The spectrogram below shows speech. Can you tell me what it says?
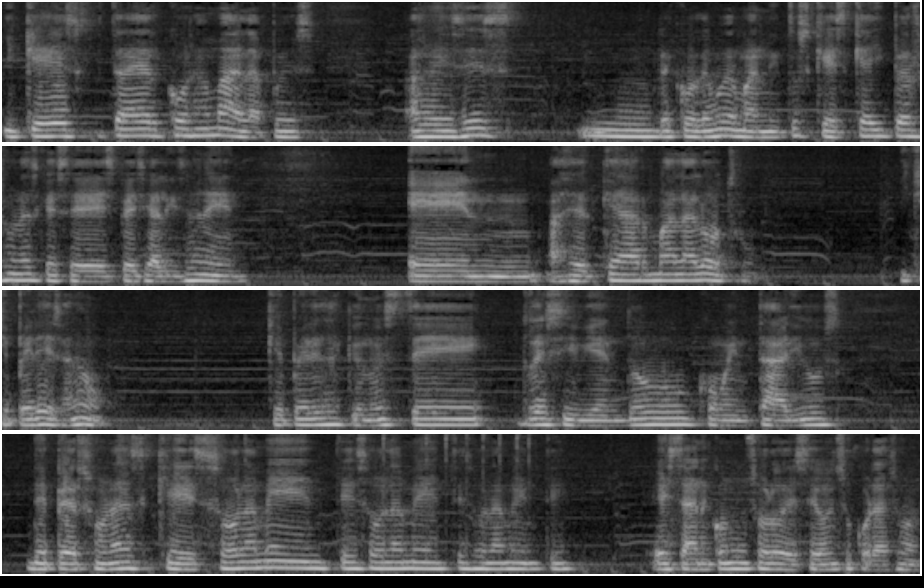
¿Y qué es traer cosa mala? Pues a veces mm, recordemos hermanitos que es que hay personas que se especializan en, en hacer quedar mal al otro. Y qué pereza, ¿no? qué pereza que uno esté recibiendo comentarios de personas que solamente, solamente, solamente están con un solo deseo en su corazón,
